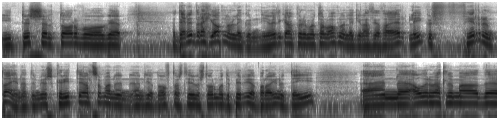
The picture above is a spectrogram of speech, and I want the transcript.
í Dusseldorf og eh, Þetta er eitthvað ekki opnarleikurinn, ég veit ekki af hverju maður tala um opnarleikina því að það er leikur fyrr um daginn, þetta er mjög skrítið allt saman en, en hérna oftast hefur stórmóti byrjað bara einu degi. En uh, áður við ætlum að uh,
